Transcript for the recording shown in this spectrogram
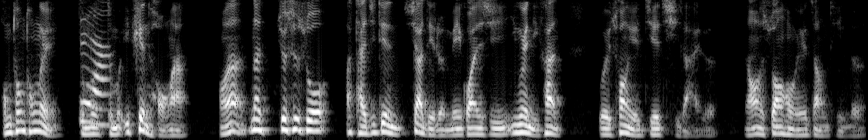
红彤彤哎，怎么、啊怎么一片红啊？哦，那那就是说啊，台积电下跌了没关系，因为你看伟创也接起来了，然后双红也涨停了，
